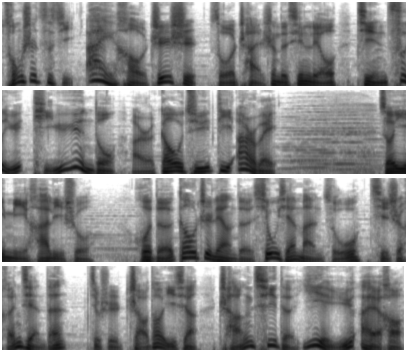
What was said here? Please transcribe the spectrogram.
从事自己爱好之事所产生的心流，仅次于体育运动，而高居第二位。所以米哈利说。获得高质量的休闲满足其实很简单，就是找到一项长期的业余爱好。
